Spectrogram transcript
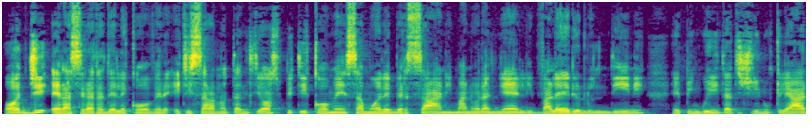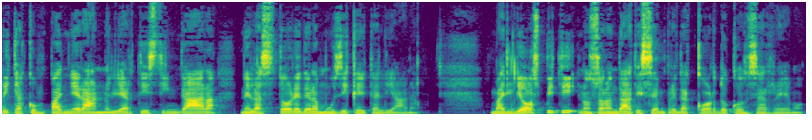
Oggi è la serata delle cover e ci saranno tanti ospiti come Samuele Bersani, Manuel Agnelli, Valerio Lundini e Pinguini Tattici Nucleari che accompagneranno gli artisti in gara nella storia della musica italiana. Ma gli ospiti non sono andati sempre d'accordo con Sanremo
